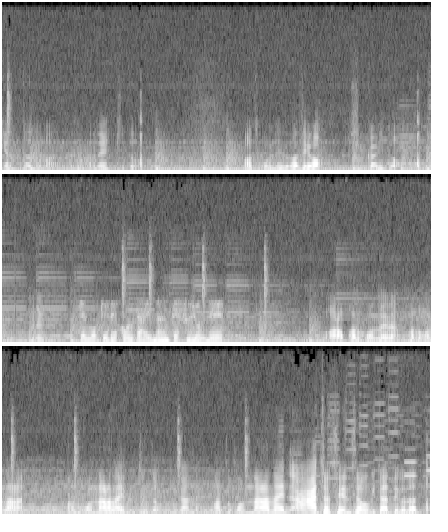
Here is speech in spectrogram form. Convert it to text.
やったとかね。ちょっと、パソコン根付かせよう。しっかりと。ね。でもテレ放題なんですよね。パソコン、あら、パソコンねな、パソコンならない。パソコンならないとちょっといかんない。パソコンならないと、あー、ちょ、戦争起きたってことだ。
